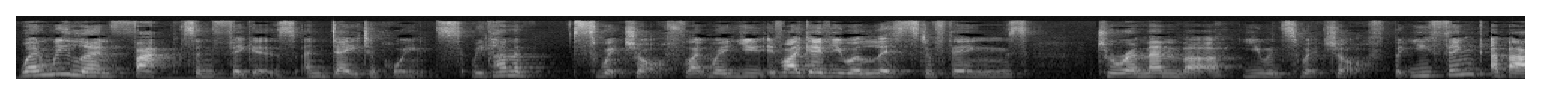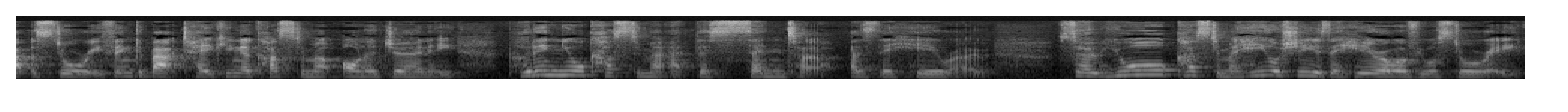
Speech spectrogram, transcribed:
when we learn facts and figures and data points, we kind of switch off. Like where you, if I gave you a list of things to remember, you would switch off. But you think about a story, think about taking a customer on a journey, putting your customer at the center as the hero. So your customer, he or she is a hero of your story.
